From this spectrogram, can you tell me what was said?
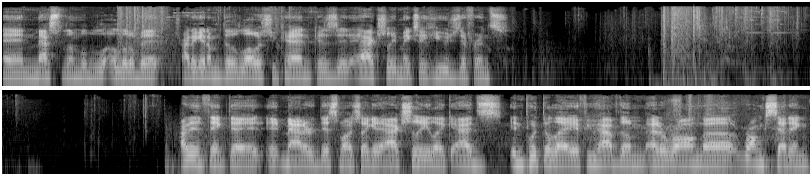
and mess with them a little bit. Try to get them to the lowest you can because it actually makes a huge difference. I didn't think that it, it mattered this much. Like it actually like adds input delay if you have them at a wrong uh wrong setting.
